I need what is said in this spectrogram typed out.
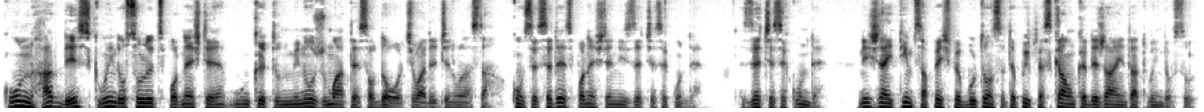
Cu un hard disk, Windows-ul îți pornește un cât un minut jumate sau două, ceva de genul ăsta. Cu un SSD îți pornește nici 10 secunde. 10 secunde. Nici n-ai timp să apeși pe buton să te pui pe scaun că deja a intrat Windows-ul.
